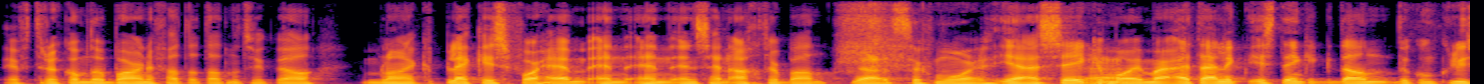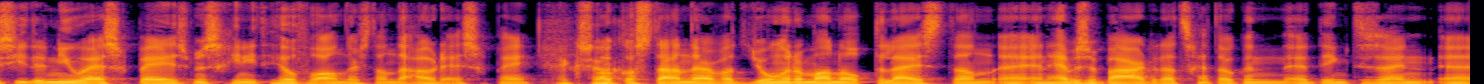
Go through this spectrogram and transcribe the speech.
even terugkomen op Barneveld, dat dat natuurlijk wel een belangrijke plek is voor hem en, en, en zijn achterban. Ja, dat is toch mooi. Ja, zeker Ja. mooi. Maar uiteindelijk is denk ik dan de conclusie, de nieuwe SGP is misschien niet heel veel anders dan de oude SGP. Exact. Ook al staan daar wat jongere mannen op de lijst dan, eh, en hebben ze baarden, dat schijnt ook een eh, ding te zijn. Eh,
